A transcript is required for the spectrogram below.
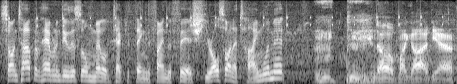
So on top of having to do this little metal detector thing to find the fish, you're also on a time limit. Oh my god, yeah.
